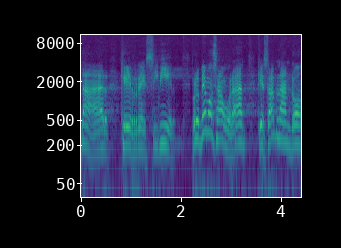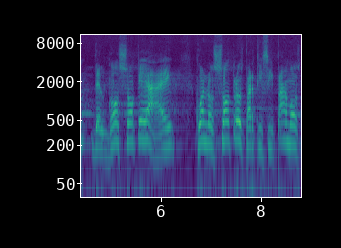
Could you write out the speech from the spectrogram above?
dar que recibir. Pero vemos ahora que está hablando del gozo que hay cuando nosotros participamos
